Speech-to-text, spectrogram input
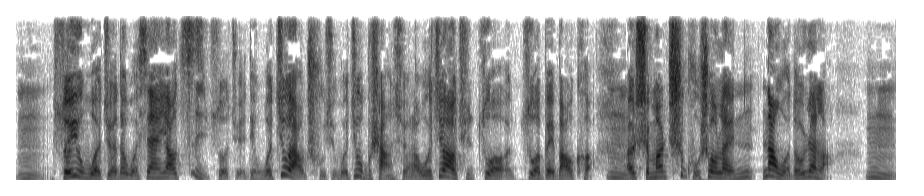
嗯，所以我觉得我现在要自己做决定，我就要出去，我就不上学了，我就要去做做背包客，嗯、呃，什么吃苦受累，嗯那我都认了。嗯，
